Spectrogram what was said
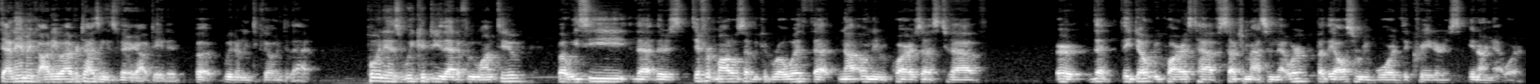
dynamic audio advertising is very outdated, but we don't need to go into that. Point is, we could do that if we want to, but we see that there's different models that we could roll with that not only requires us to have, or that they don't require us to have such a massive network, but they also reward the creators in our network.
